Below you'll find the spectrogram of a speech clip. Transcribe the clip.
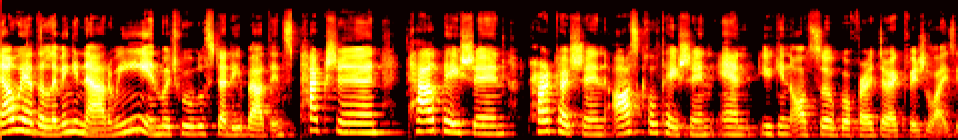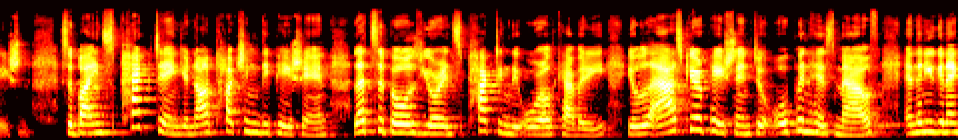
now we have the living anatomy in which we will study about the inspection, palpation, percussion, auscultation, and you can also go for a direct visualization. So by inspecting, you're not touching the patient. Let's suppose you're inspecting the oral cavity. You will ask your patient to open his mouth, and then you're gonna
